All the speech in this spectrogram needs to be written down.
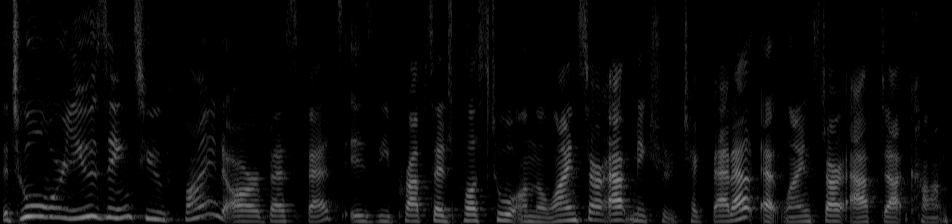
The tool we're using to find our best bets is the Props Edge Plus tool on the LineStar app. Make sure to check that out at linestarapp.com.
